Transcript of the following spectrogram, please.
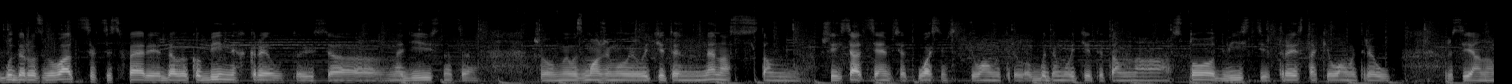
буде розвиватися в цій сфері далекобійних крил. Тобто я надіюсь на це, що ми зможемо летіти не на там 60, 70, 80 кілометрів, а будемо летіти там на 100, 200, 300 кілометрів росіянам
